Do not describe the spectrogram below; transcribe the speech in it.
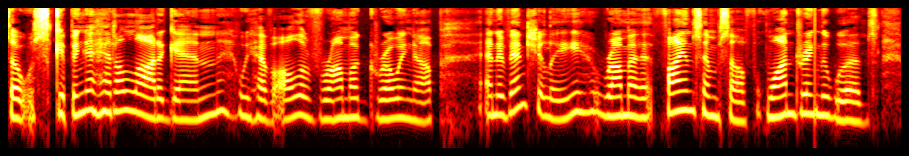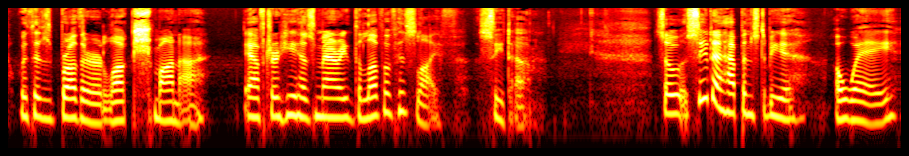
So, skipping ahead a lot again, we have all of Rama growing up and eventually Rama finds himself wandering the woods with his brother Lakshmana after he has married the love of his life, Sita. So Sita happens to be away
